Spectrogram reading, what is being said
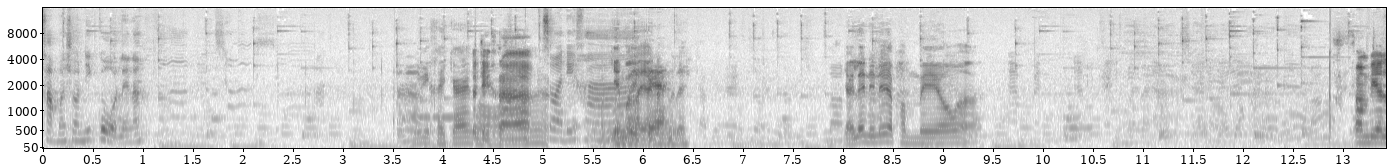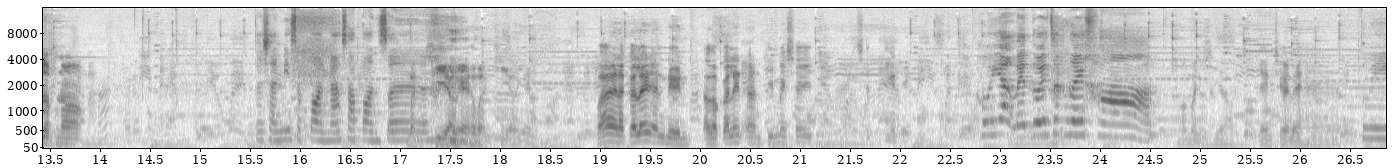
ขับมาชนนี่โกรธเลยนะ ไม่มีใครแกล้งสวัสดีครับหรอกสวัสดีค่ะเกมอะไรแกล้กันงมาเลย อยากเล่นในเรื่องพัมเมลอะ ฟังเบียร์หลบนอกแต่ฉันมีสปอนนะสปอนเซอร์ เหมือนเที่ยวไงเหมือนเที่ยวไงไม่แล้วก็เล่นอันอื่นเราก็เล่นอันที่ไม่ใช่ไม่ใช่ตีกันเองเขาอยากเล่นด้วยจังเลยค่ะว่าเหมือนเที่ยวเรียนเชิญเลยฮะอุ้ย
